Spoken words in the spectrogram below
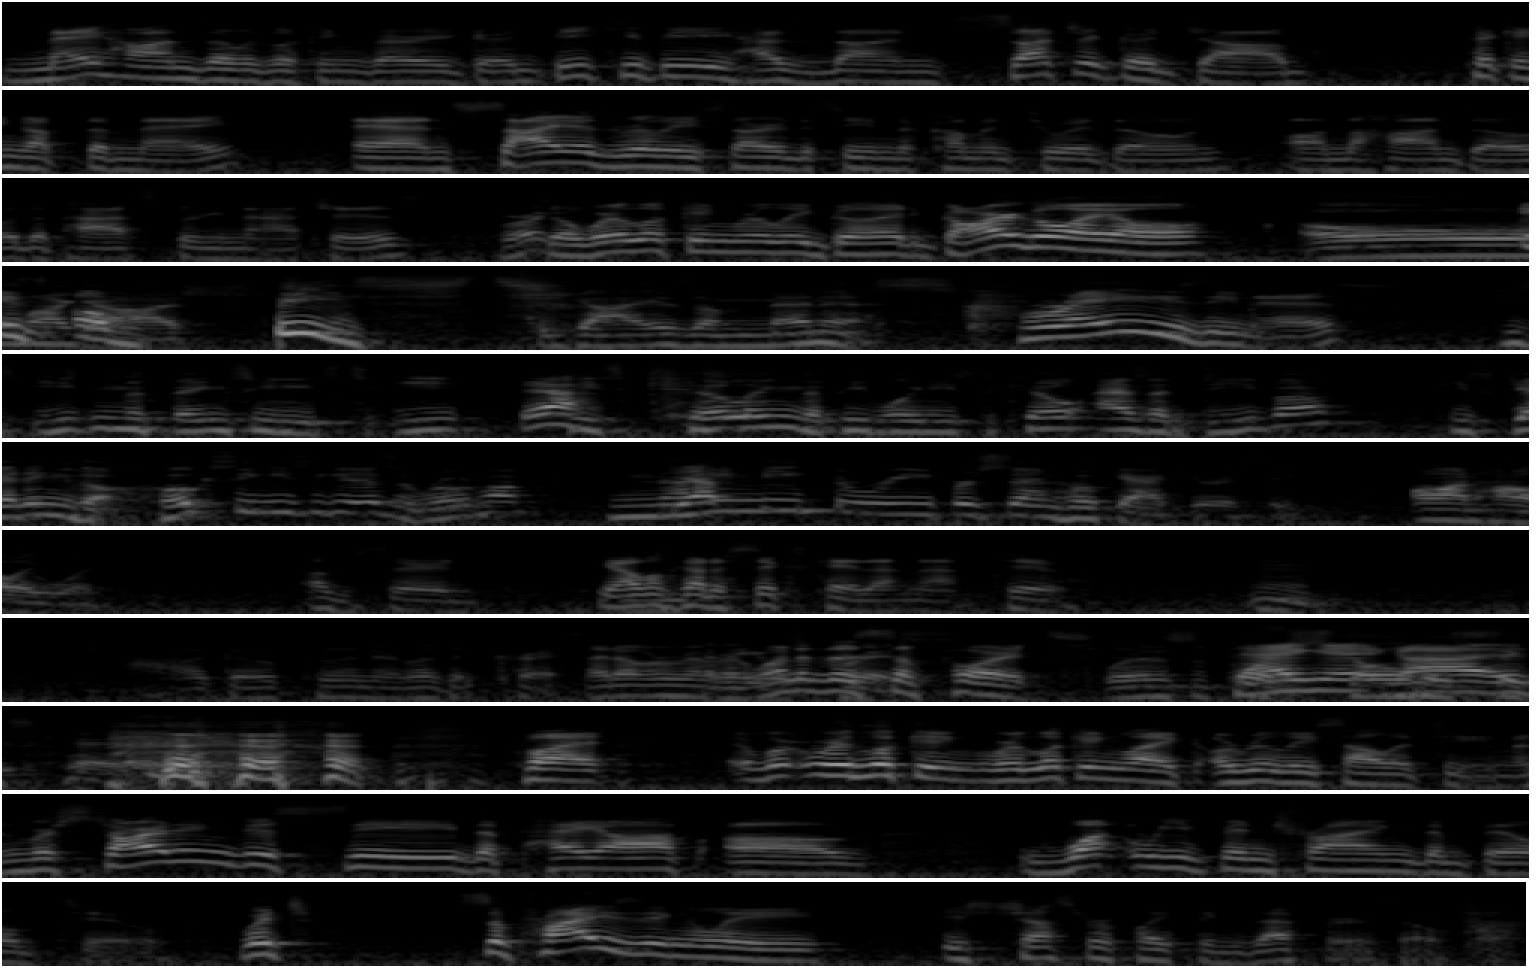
Mei Hanzo is looking very good. BQB has done such a good job picking up the Mei, and Saya's really started to seem to come into his own on the Hanzo the past three matches. Right. So we're looking really good. Gargoyle oh my a gosh. beast. The guy is a menace. Craziness. He's eating the things he needs to eat. Yeah. He's killing the people he needs to kill. As a diva, he's getting the hooks he needs to get as a Roadhog. 93% hook accuracy on Hollywood. Absurd. You almost got a 6K that map too. Mm. Hago Poon or was it Chris? I don't remember. it One of the Chris. supports. One of the supports Dang it, guys. his 6K. but we're looking we're looking like a really solid team, and we're starting to see the payoff of what we've been trying to build to, which surprisingly is just replacing Zephyr so far.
